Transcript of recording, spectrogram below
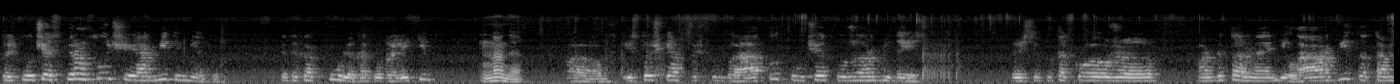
То есть, получается, в первом случае орбиты нету. Это как пуля, которая летит Ну да. а, из точки А в точку Б. А тут, получается, уже орбита есть. То есть это такое уже орбитальное дело. А орбита там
